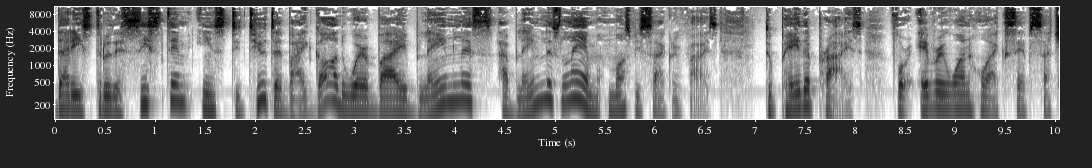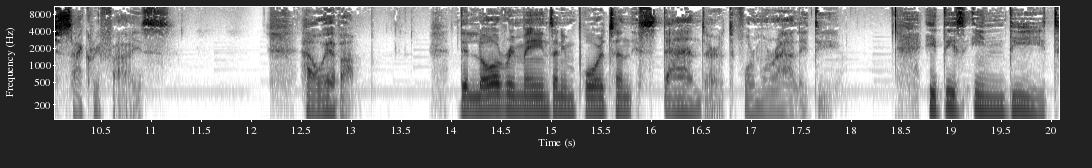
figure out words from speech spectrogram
That is through the system instituted by God whereby blameless, a blameless lamb must be sacrificed to pay the price for everyone who accepts such sacrifice. However, the law remains an important standard for morality. It is indeed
